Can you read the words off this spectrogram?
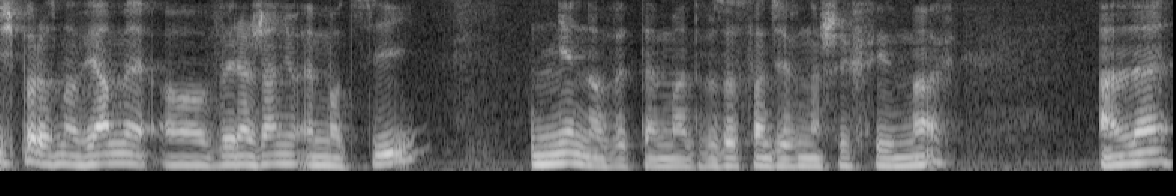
Dziś porozmawiamy o wyrażaniu emocji. Nie nowy temat w zasadzie w naszych filmach, ale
